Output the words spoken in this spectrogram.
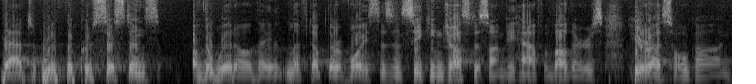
that with the persistence of the widow. They lift up their voices in seeking justice on behalf of others. Hear us, O God.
